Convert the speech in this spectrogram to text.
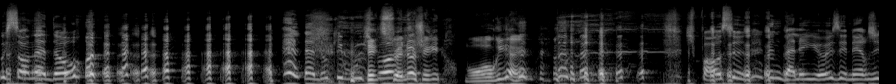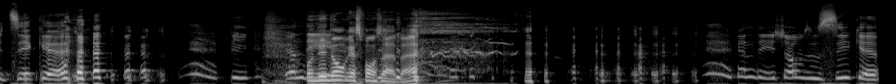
ou son ado. L'ado qui bouge tu pas. fais là, chérie, bon, rien. Je passe une, une balayeuse énergétique. euh. puis une On des, est non responsable, hein? une des choses aussi que,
